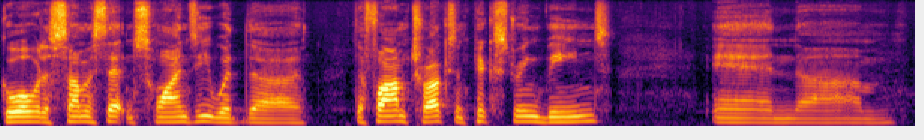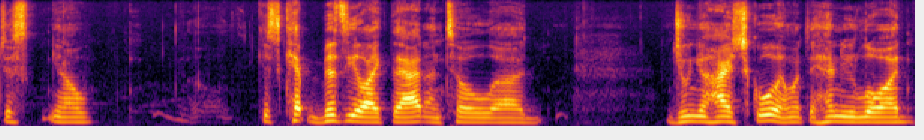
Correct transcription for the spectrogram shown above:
go over to Somerset and Swansea with the, the farm trucks and pick string beans and um, just, you know, just kept busy like that until uh, junior high school. I went to Henry Lord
